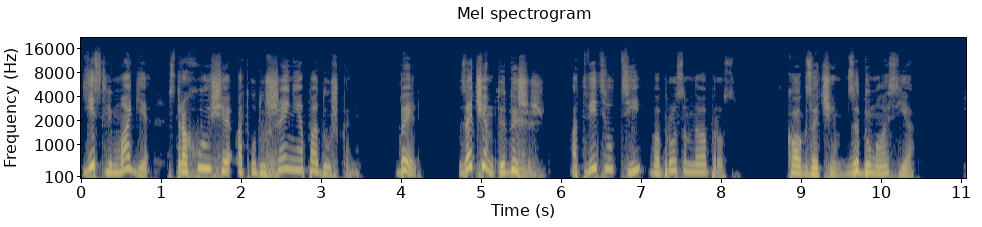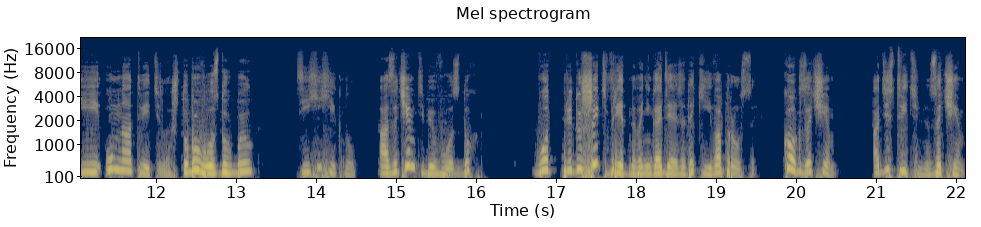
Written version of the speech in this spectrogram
есть ли магия, страхующая от удушения подушками. «Бель, зачем ты дышишь?» Ответил Ти вопросом на вопрос. «Как зачем?» – задумалась я. И умно ответила, чтобы воздух был. Ти хихикнул. «А зачем тебе воздух?» «Вот придушить вредного негодяя за такие вопросы. Как зачем?» «А действительно, зачем?»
